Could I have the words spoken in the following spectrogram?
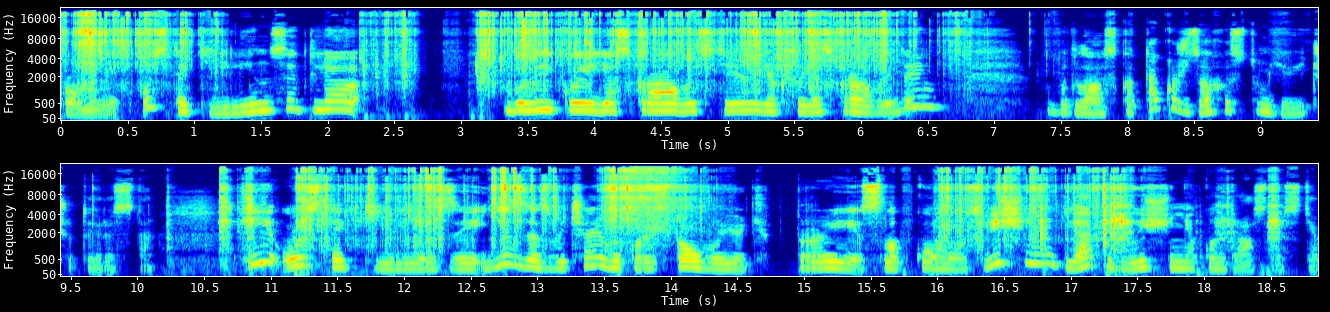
променів. Ось такі лінзи для великої яскравості. Якщо яскравий день, будь ласка, також захистом UV 400. І ось такі лінзи. Їх зазвичай використовують при слабкому освіщенні для підвищення контрастності.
